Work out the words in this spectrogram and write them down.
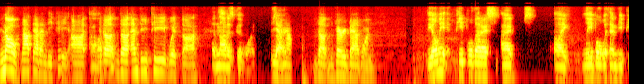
No, not that MVP. Uh, Oh, the the MVP with uh, The not as good one. yeah, no, the, the very bad one. The only people that I I like label with MVP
